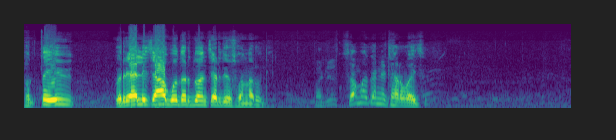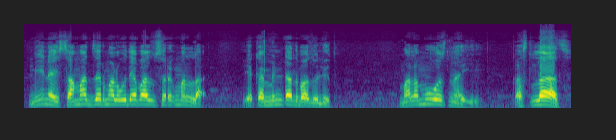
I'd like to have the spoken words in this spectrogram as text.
फक्त हे रॅलीच्या अगोदर दोन चार दिवस होणार होते. समाजाने ठरवायचं. मी नाही समाज जर मला उद्या बाजू सरक म्हणला एका मिनिटात बाजूला येतो. मला मोहच नाही कसलाच.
